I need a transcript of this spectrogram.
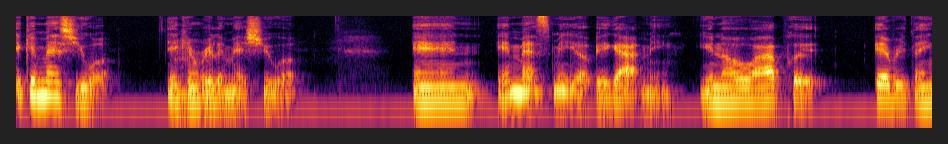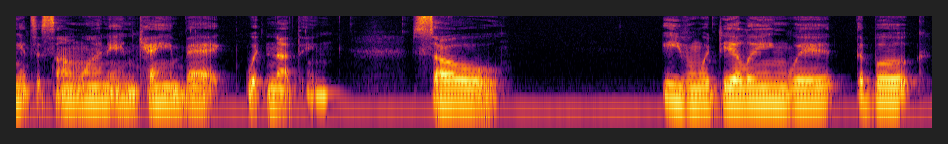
it can mess you up. It mm-hmm. can really mess you up, and it messed me up. It got me. You know, I put everything into someone and came back with nothing. So even with dealing with the book,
